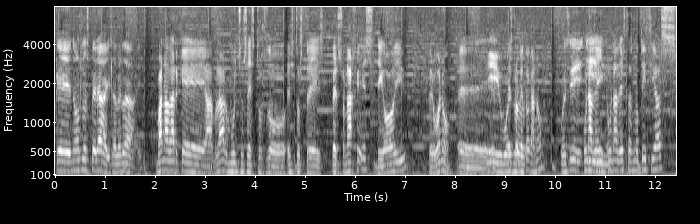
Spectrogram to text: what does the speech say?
que no os lo esperáis, la verdad. Van a dar que hablar muchos estos, do- estos tres personajes de hoy. Pero bueno, eh, Y es lo que toca, ¿no? Pues sí, Una, y- de, una de estas noticias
